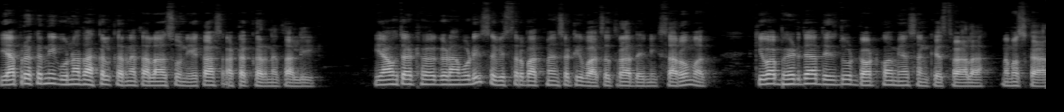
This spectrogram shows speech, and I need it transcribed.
या प्रकरणी गुन्हा दाखल करण्यात आला असून एकास अटक करण्यात आली. या होत्या ठळक घडामोडी. सविस्तर बातम्यांसाठी वाचत राहा दैनिक सारोमत किंवा भेट द्या देशदूत डॉट कॉम या संकेतस्थळाला. नमस्कार.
